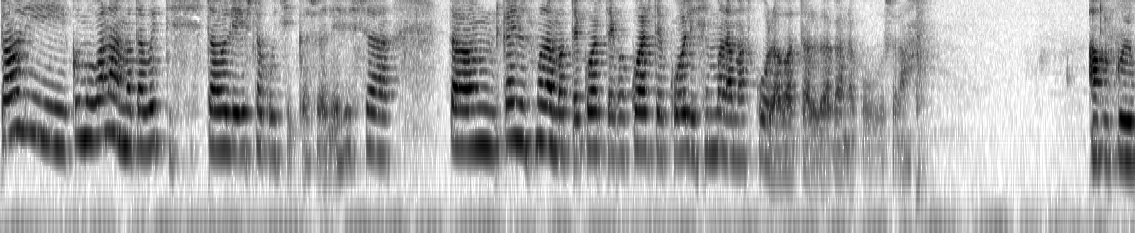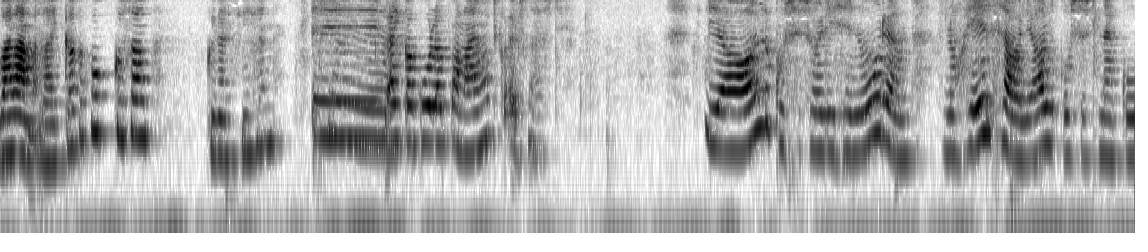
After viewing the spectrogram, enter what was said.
ta oli, kui mu vanaema ta võttis, siis ta oli üsna kutsikas veel ja siis äh, ta on käinud mõlemate koertega koerte koolis ja mõlemad kuulavad tal väga nagu sõna aga kui vanaema laikaga kokku saab, kuidas siis on? Laika kuulab vanaemat ka üsna hästi. ja alguses oli see noorem, noh, Elsa oli alguses nagu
